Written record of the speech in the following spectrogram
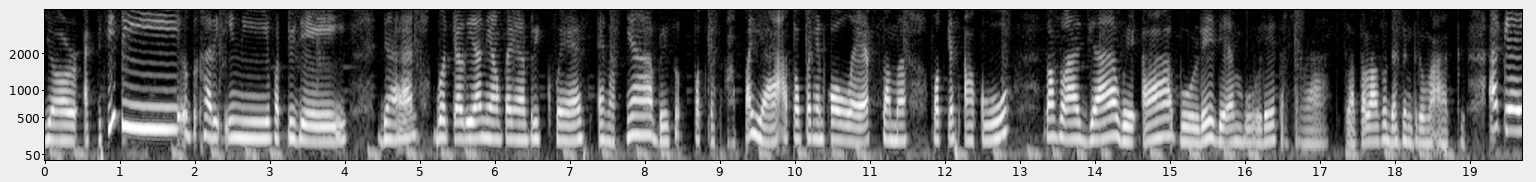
your activity untuk hari ini for today. Dan buat kalian yang pengen request enaknya besok podcast apa ya atau pengen collab sama podcast aku, langsung aja WA boleh, DM boleh, terserah gitu atau langsung datang ke rumah aku. Oke, okay,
